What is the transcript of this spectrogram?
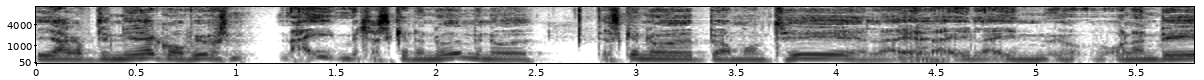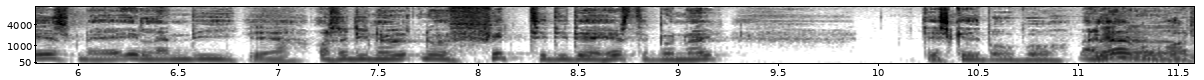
Jakob de Nergård. Vi var sådan, nej, men der skal der noget med noget. Der skal noget Bermonté eller, ja. eller, eller en hollandaise med et eller andet i. Ja. Og så er de noget, noget fedt til de der hestebønder, ikke? Det er skide på men, Men, er øh,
